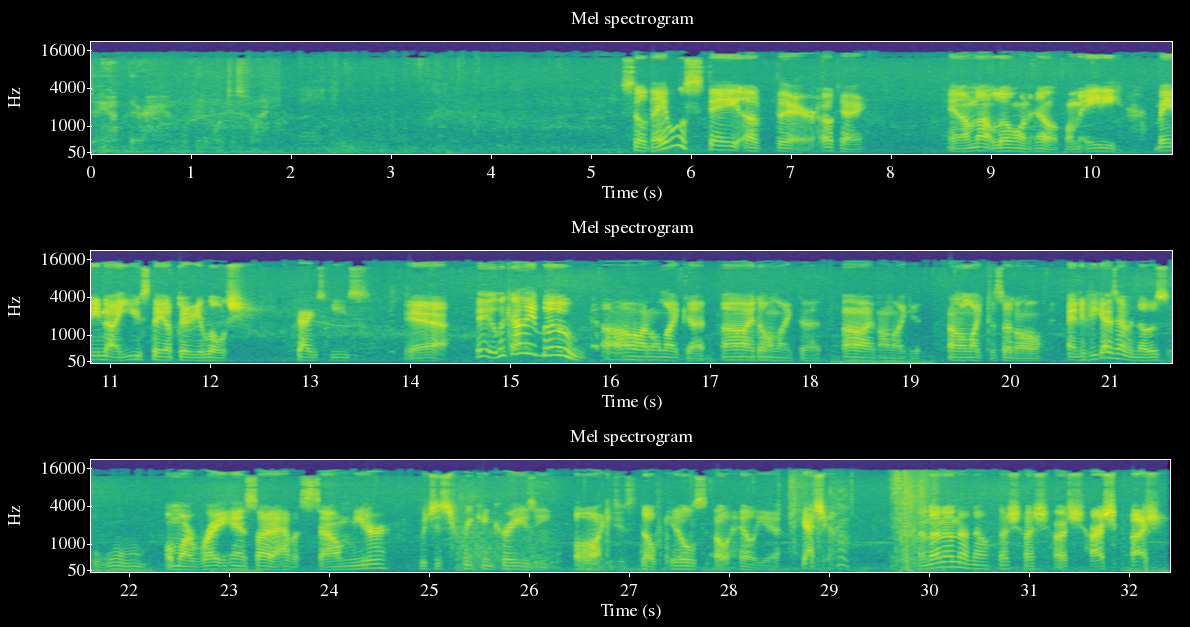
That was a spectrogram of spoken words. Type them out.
Stay up there, and we'll get along just fine. So they will stay up there. Okay. And I'm not low on health. I'm 80. I'm 89. You stay up there, you little sh- shiesties. Yeah. Hey, look how they move. Oh, I don't like that. Oh, I don't like that. Oh, I don't like it. I don't like this at all. And if you guys haven't noticed, ooh, on my right hand side, I have a sound meter, which is freaking crazy. Oh, I can do stealth kills. Oh, hell yeah. Gotcha. No, no, no, no, no. Hush, hush, hush, hush, hush.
